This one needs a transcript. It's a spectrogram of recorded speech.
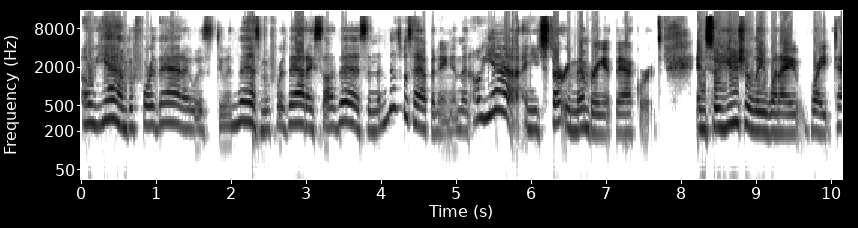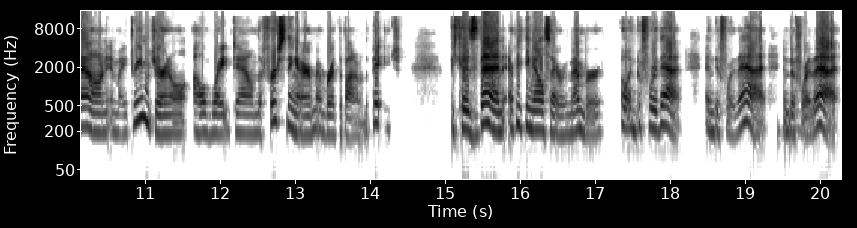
oh yeah and before that i was doing this and before that i saw this and then this was happening and then oh yeah and you start remembering it backwards. And so usually when i write down in my dream journal i'll write down the first thing i remember at the bottom of the page. Because then everything else i remember oh and before that and before that and before that.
